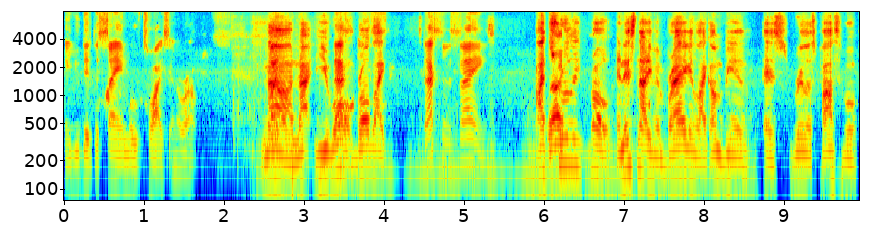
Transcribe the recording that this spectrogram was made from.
and you did the same move twice in a row. No, not you won't, bro. Like That's insane. I Right. truly, bro, and it's not even bragging. Like I'm being as real as possible.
